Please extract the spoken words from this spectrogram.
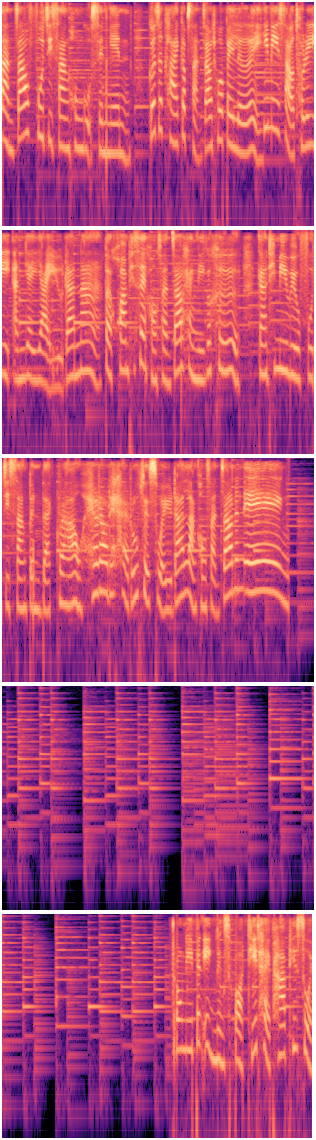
ศาลเจ้าฟูจิซังฮงกุเซนเงินก็จะคล้ายกับศาลเจ้าทั่วไปเลย ที่มีเสาโทริอิอันใหญ่ ๆ อยู่ด้านหน้า แต่ความพิเศษของศาลเจ้าแห่งนี้ก็คือ การที่มีวิวฟูจิซังเป็นแบ็กกราวด์ให้เราได้ถ่ายรูปสวยๆอยู่ด้านหลังของศาลเจ้านั่นเองตรงนี้เป็นอีกหนึ่งสปอตที่ถ่ายภาพที่สวย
